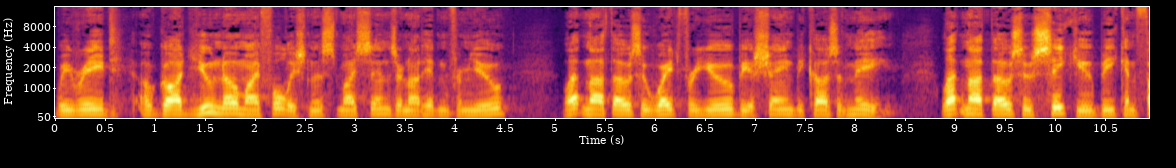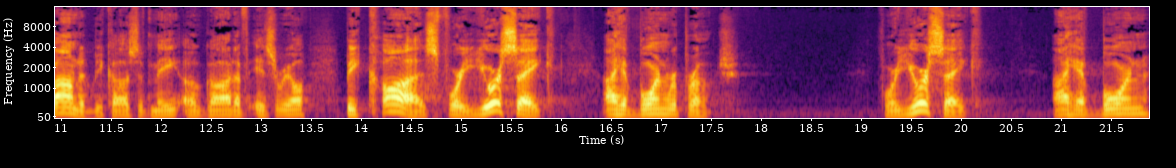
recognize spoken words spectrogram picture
we read, O God, you know my foolishness. My sins are not hidden from you. Let not those who wait for you be ashamed because of me. Let not those who seek you be confounded because of me, O God of Israel, because for your sake I have borne reproach. For your sake, I have borne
